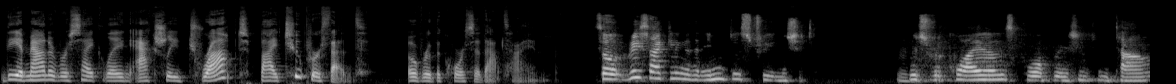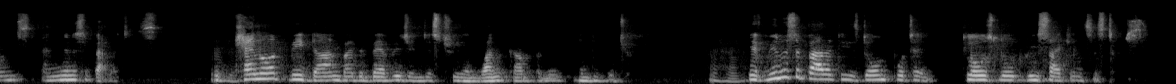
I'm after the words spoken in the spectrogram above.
the amount of recycling actually dropped by 2% over the course of that time. So, recycling is an industry initiative mm-hmm. which requires cooperation from towns and municipalities. Mm-hmm. It cannot be done by the beverage industry and one company individually. Mm-hmm. If municipalities don't put in closed loop recycling systems,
